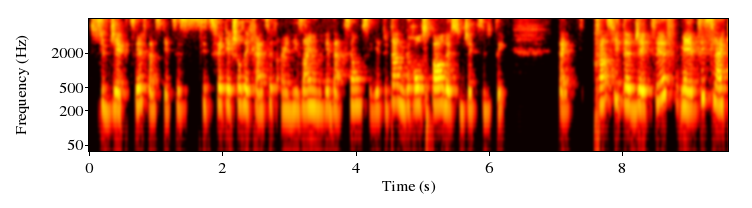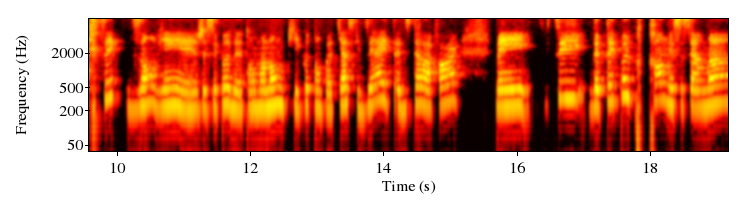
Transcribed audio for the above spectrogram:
subjectif parce que si tu fais quelque chose de créatif, un design, une rédaction, il y a tout le temps une grosse part de subjectivité. Fait prends ce qui est objectif, mais tu sais, si la critique, disons, vient, euh, je sais pas, de ton mon qui écoute ton podcast qui dit Hey, t'as dit telle affaire, mais ben, tu sais, de peut-être pas le prendre nécessairement.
